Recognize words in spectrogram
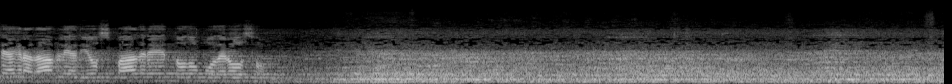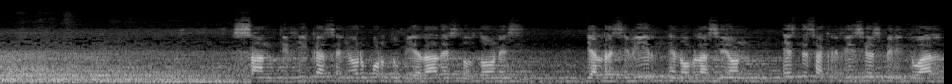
Sea agradable a Dios Padre Todopoderoso. Santifica, Señor, por tu piedad estos dones y al recibir en oblación este sacrificio espiritual,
